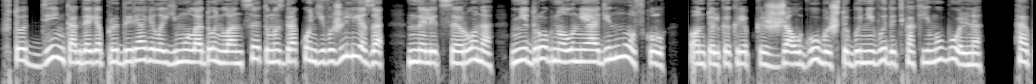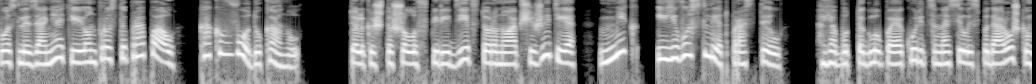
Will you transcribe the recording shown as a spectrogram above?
В тот день, когда я продырявила ему ладонь ланцетом из драконьего железа, на лице Рона не дрогнул ни один мускул. Он только крепко сжал губы, чтобы не выдать, как ему больно а после занятий он просто пропал, как в воду канул. Только что шел впереди, в сторону общежития, миг, и его след простыл. Я будто глупая курица носилась по дорожкам,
